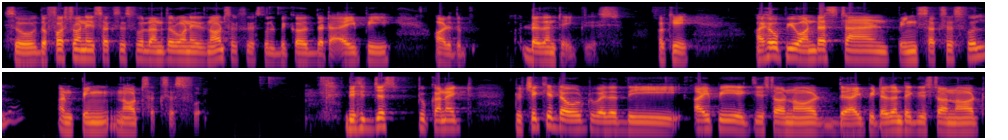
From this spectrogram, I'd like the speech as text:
So the first one is successful another one is not successful because that IP or the doesn't exist. Okay I hope you understand ping successful and ping not successful. This is just to connect to check it out whether the IP exists or not, the IP doesn't exist or not,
